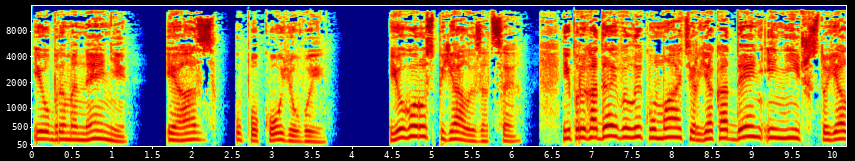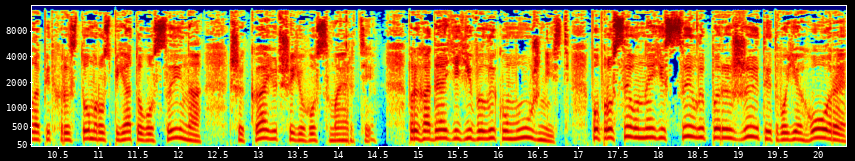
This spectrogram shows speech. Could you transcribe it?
і обременені, і аз упокою ви. Його розп'яли за це. І пригадай велику матір, яка день і ніч стояла під хрестом розп'ятого сина, чекаючи його смерті. Пригадай її велику мужність, попроси у неї сили пережити твоє горе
